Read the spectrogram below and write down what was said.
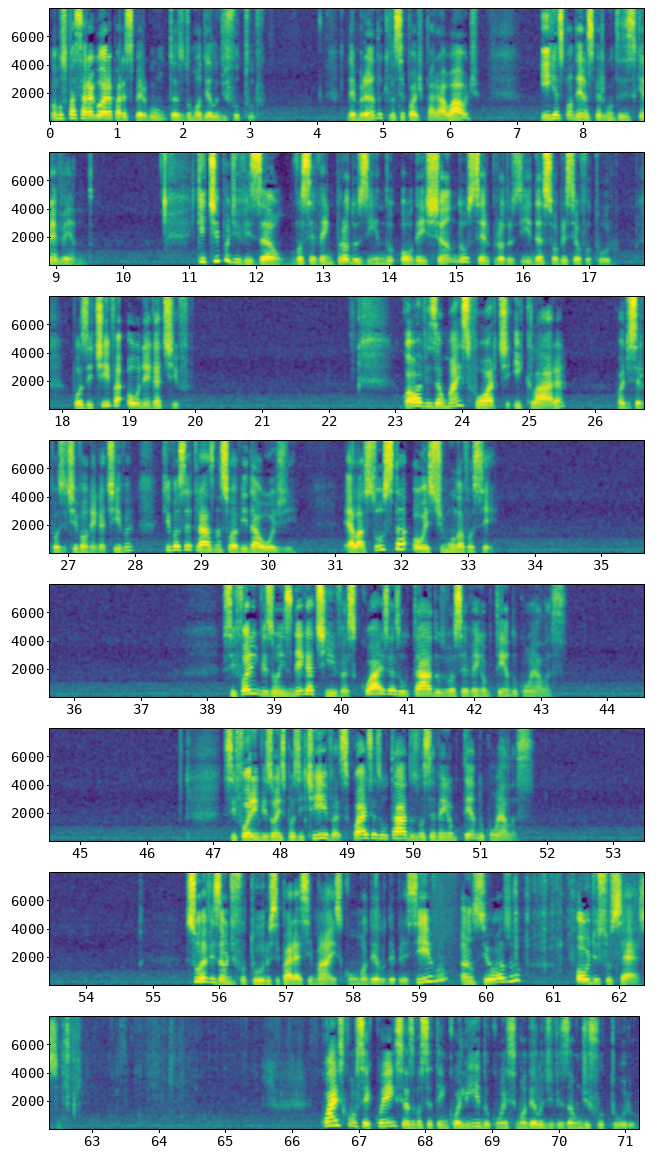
Vamos passar agora para as perguntas do modelo de futuro. Lembrando que você pode parar o áudio e responder as perguntas escrevendo. Que tipo de visão você vem produzindo ou deixando ser produzida sobre seu futuro? Positiva ou negativa? Qual a visão mais forte e clara, pode ser positiva ou negativa, que você traz na sua vida hoje? Ela assusta ou estimula você? Se forem visões negativas, quais resultados você vem obtendo com elas? Se forem visões positivas, quais resultados você vem obtendo com elas? Sua visão de futuro se parece mais com o um modelo depressivo, ansioso ou de sucesso? Quais consequências você tem colhido com esse modelo de visão de futuro?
